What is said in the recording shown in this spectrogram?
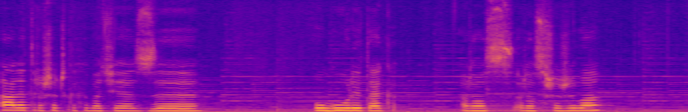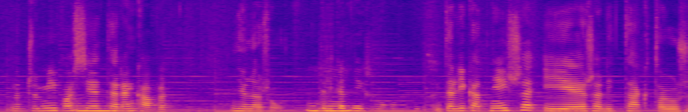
Ale troszeczkę chyba cię z u góry tak roz, rozszerzyła. Znaczy mi właśnie te rękawy nie leżą. Delikatniejsze mogą być. Delikatniejsze i jeżeli tak, to już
